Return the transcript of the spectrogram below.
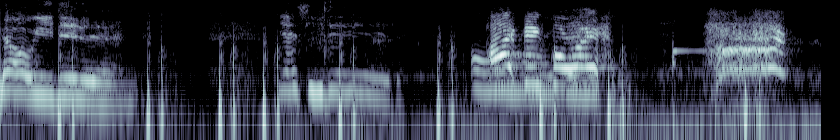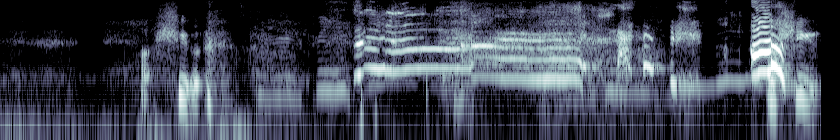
No, he didn't. Yes, he did. Oh Hi, big boy. goodness. Oh shoot. Oh shoot.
